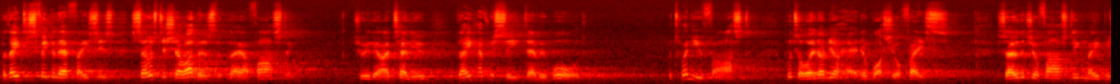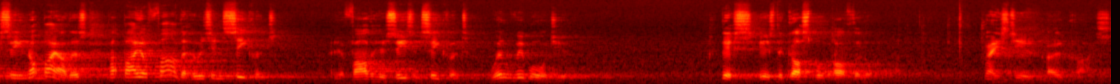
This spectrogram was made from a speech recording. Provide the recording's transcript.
for they disfigure their faces so as to show others that they are fasting. Truly I tell you, they have received their reward. But when you fast, put oil on your head and wash your face, so that your fasting may be seen not by others, but by your Father who is in secret. And your Father who sees in secret will reward you. This is the gospel of the Lord. Praise to you, O Christ.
